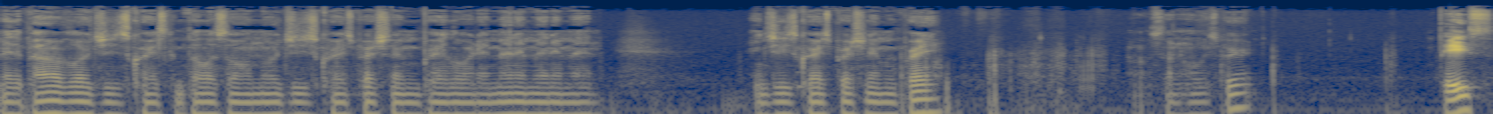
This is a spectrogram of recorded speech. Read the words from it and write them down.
May the power of Lord Jesus Christ compel us all in Lord Jesus Christ, precious name we pray, Lord. Amen, amen, amen. In Jesus Christ's precious name we pray. Son, Holy Spirit. Peace.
